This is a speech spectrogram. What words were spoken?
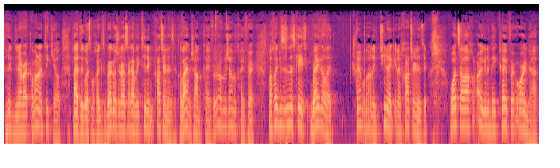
they never had kavanah to kill. My play was Machagis Brego Shadas Tinim Chatzar Nezek. Kabai Misham Kaifer Rav Misham Kaifer. Machagis is in this case regular trampled on a tinak in a chatzar nizik. What's Allah? Are you going to pay kaifer or not?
